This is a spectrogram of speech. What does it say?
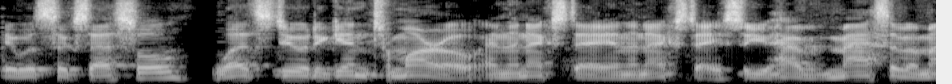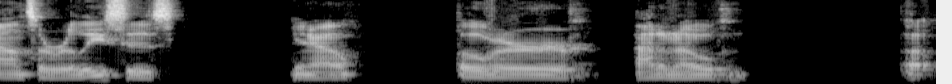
it was successful. Let's do it again tomorrow and the next day and the next day. So you have massive amounts of releases, you know, over, I don't know, uh,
